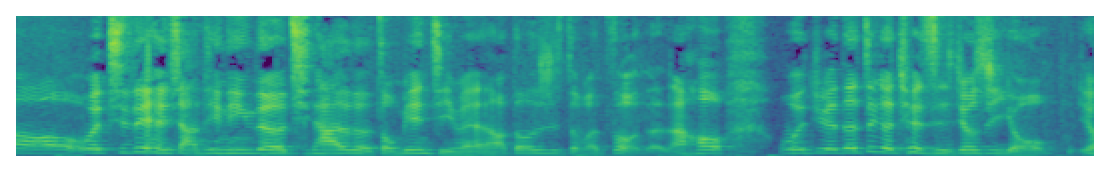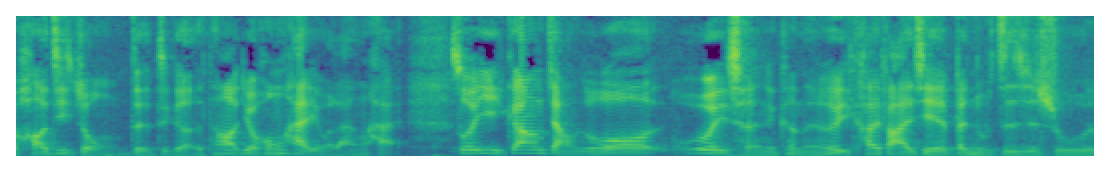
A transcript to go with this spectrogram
哦，我其实也很想听听的其他的总编辑们啊都是怎么做的。然后我觉得这个确实就是有有好几种的这个，然后有红海有蓝海。所以刚刚讲说魏晨可能会开发一些本土自治书，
